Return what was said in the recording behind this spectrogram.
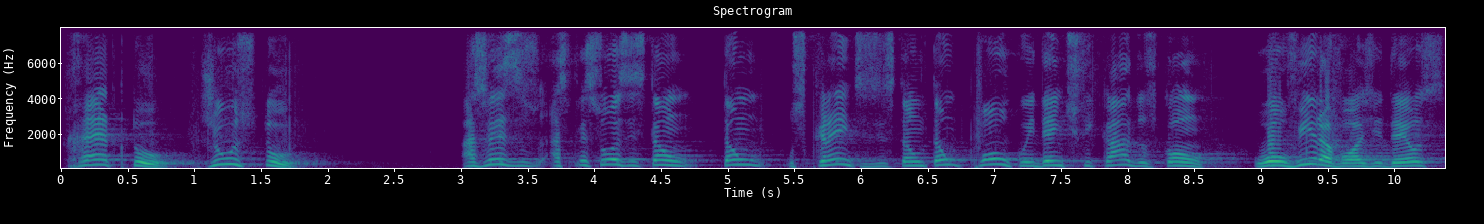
reto, justo. Às vezes as pessoas estão tão, os crentes estão tão pouco identificados com o ouvir a voz de Deus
